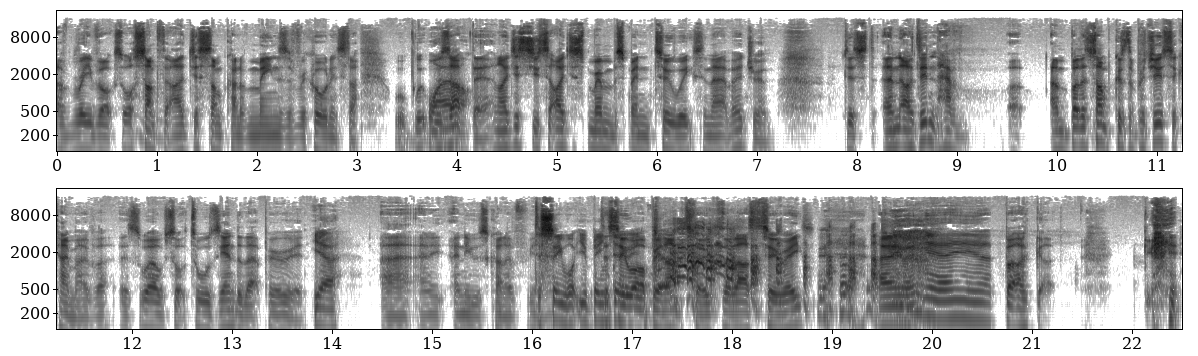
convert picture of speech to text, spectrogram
a Revox or something, uh, just some kind of means of recording stuff w- w- was Wow. up there, and I just used to, I just remember spending two weeks in that bedroom, just and I didn't have. And by the time, because the producer came over as well, sort of towards the end of that period, yeah. uh, and he, and he was kind of you To know, see what you've been to see what I've been up to for the last two weeks. and he went, yeah, yeah, but I got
